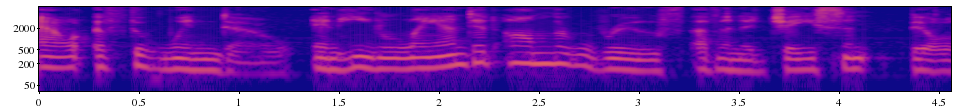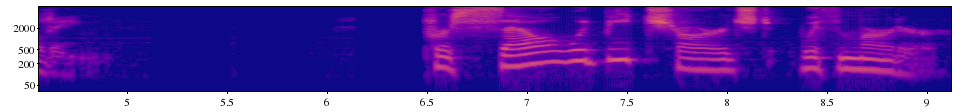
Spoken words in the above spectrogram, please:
out of the window and he landed on the roof of an adjacent building. Purcell would be charged with murder.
